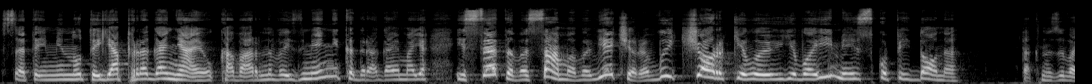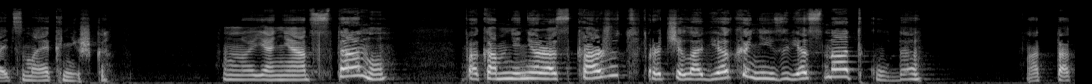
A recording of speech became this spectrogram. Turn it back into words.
С этой минуты я прогоняю коварного изменника, дорогая моя, и с этого самого вечера вычеркиваю его имя из Купидона. Так называется моя книжка. Но я не отстану, пока мне не расскажут про человека неизвестно откуда. А так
